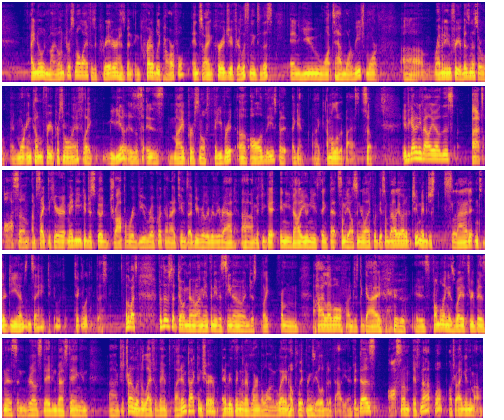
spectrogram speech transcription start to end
I know in my own personal life as a creator has been incredibly powerful. And so I encourage you, if you're listening to this and you want to have more reach, more um, revenue for your business or more income for your personal life, like media is is my personal favorite of all of these. But again, like I'm a little bit biased. So if you got any value out of this, that's awesome. I'm psyched to hear it. Maybe you could just go drop a review real quick on iTunes. That'd be really, really rad. Um, if you get any value and you think that somebody else in your life would get some value out of it too, maybe just slide it into their DMs and say, "Hey, take a look. At, take a look at this." Otherwise, for those that don't know, I'm Anthony Vicino, and just like from a high level, I'm just a guy who is fumbling his way through business and real estate investing and uh, just trying to live a life of amplified impact and share everything that I've learned along the way. And hopefully, it brings you a little bit of value. And if it does, awesome. If not, well, I'll try again tomorrow.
